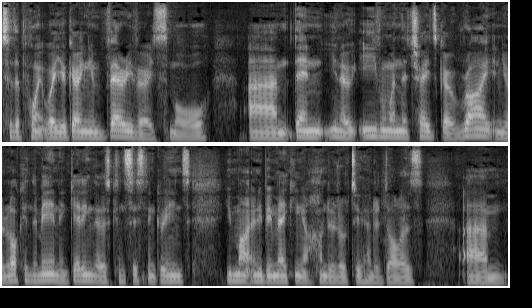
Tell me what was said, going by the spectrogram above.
to the point where you're going in very very small, um, then you know even when the trades go right and you're locking them in and getting those consistent greens, you might only be making a hundred or two hundred dollars. Um,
